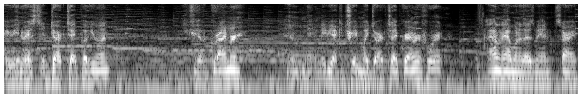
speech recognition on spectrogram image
Are you interested in Dark-type Pokemon? If you have a Grimer, maybe I could trade my Dark-type Grimer for it? I don't have one of those, man. Sorry.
